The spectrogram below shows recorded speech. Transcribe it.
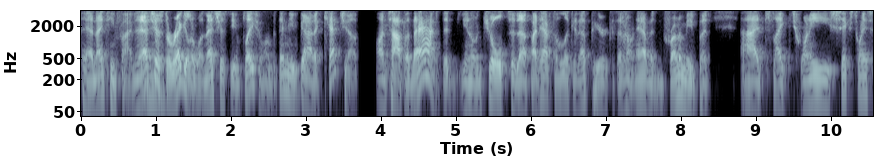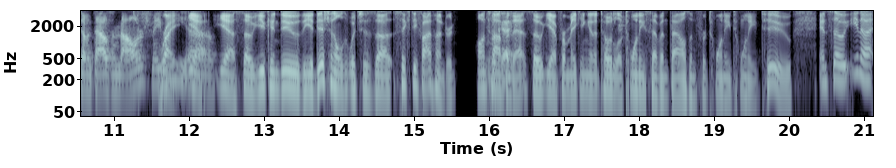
195 and that's yeah. just the regular one. That's just the inflation one. But then you've got a catch up on top of that that you know jolts it up. I'd have to look it up here because i don't have it in front of me but uh, it's like 26 27000 dollars maybe right. Yeah. uh, yeah. So you can do the additionals which is uh 6500 on top okay. of that. So yeah for making it a total of 27000 for 2022 and so you know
